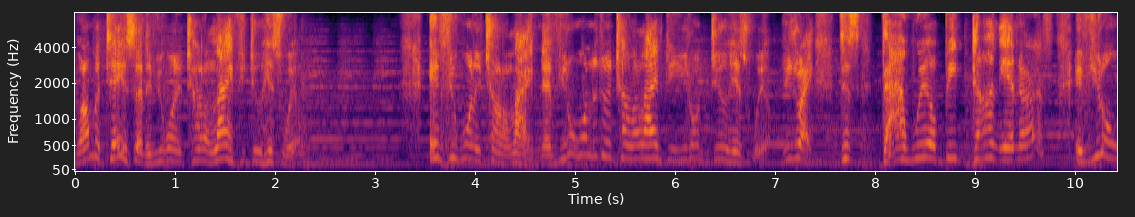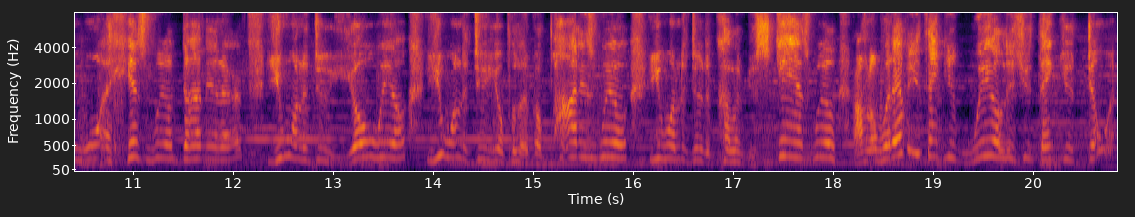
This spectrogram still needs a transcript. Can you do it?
Well, I'm gonna tell you something, if you want eternal life, you do his will. If you want eternal life. Now, if you don't want to do eternal life, then you don't do his will. He's right. Just thy will be done in earth. If you don't want his will done in earth, you want to do your will, you want to do your political party's will, you want to do the color of your skin's will, I don't know, whatever you think your will is you think you're doing.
